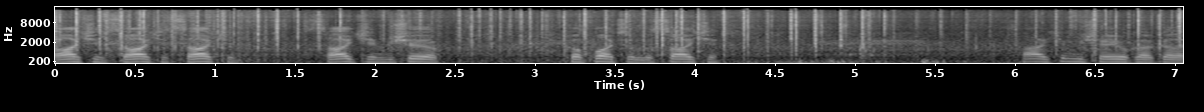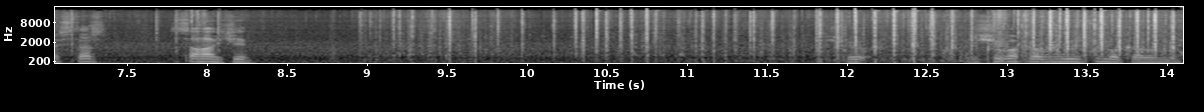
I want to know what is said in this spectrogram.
sakin sakin sakin sakin bir şey yok. Kapı açıldı sakin. Sakin bir şey yok arkadaşlar. Sakin. Şu işi bakalım yürüsün bakalım bir.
